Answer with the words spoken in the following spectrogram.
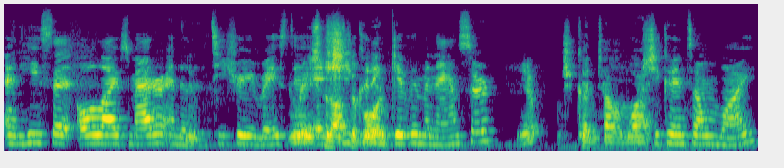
And he said all lives matter, and then the teacher erased it, Erased and it off she couldn't board. give him an answer. Yep. She couldn't tell him why. She couldn't tell him why.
